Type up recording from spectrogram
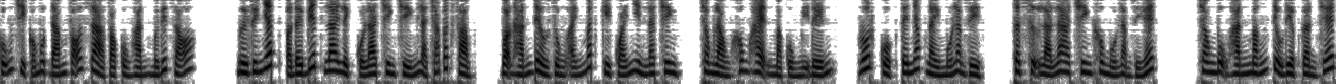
cũng chỉ có một đám võ giả vào cùng hắn mới biết rõ. Người duy nhất ở đây biết lai lịch của La Trinh chính là Trác Bất Phàm, bọn hắn đều dùng ánh mắt kỳ quái nhìn La Trinh, trong lòng không hẹn mà cùng nghĩ đến, rốt cuộc tên nhóc này muốn làm gì? Thật sự là La Trinh không muốn làm gì hết. Trong bụng hắn mắng Tiểu Điệp gần chết,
